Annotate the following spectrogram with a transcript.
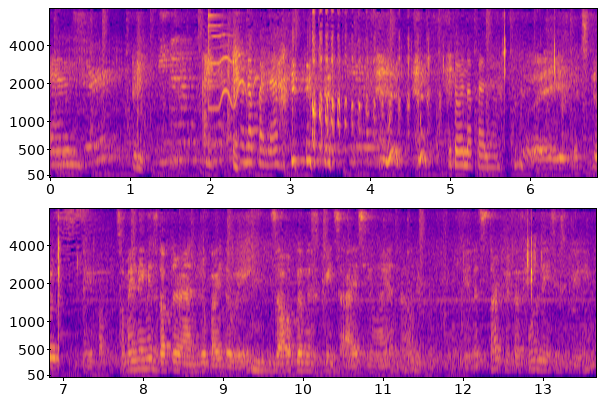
And, ay, siya na pala. Ikaw na pala. Okay, let's go. So my name is Dr. Andrew, by the way. So ako po yung screen sa ICU ngayon, no? Okay, let's start with the full basic screening.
